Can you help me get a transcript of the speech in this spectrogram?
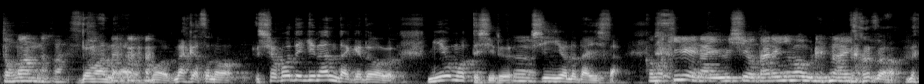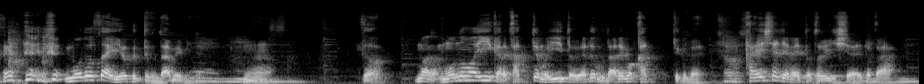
ど真ん中です。ど真ん中で もうなんかその初歩的なんだけど身をもって知うん。る信用の大事さ、この綺麗な融資を誰にも売れない。そうそう。物さえよくってもダメみうたいな、んうん。そう。まあ物はいいから買ってもいいと言われても誰も買ってくれない会社じゃないと取引しないとかう、ん。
